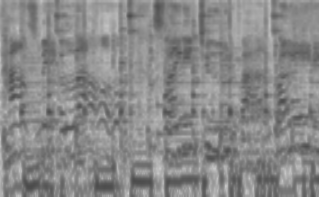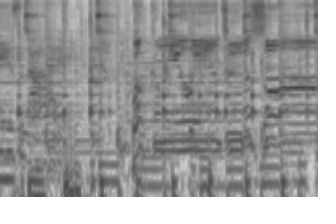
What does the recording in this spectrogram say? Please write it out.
cosmic love. Slide into the vibe, right is the night. Welcome you into the zone.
